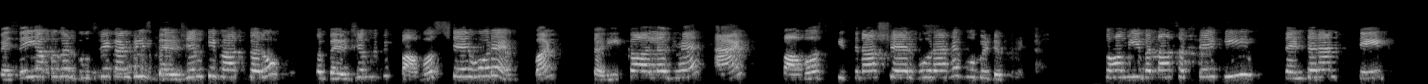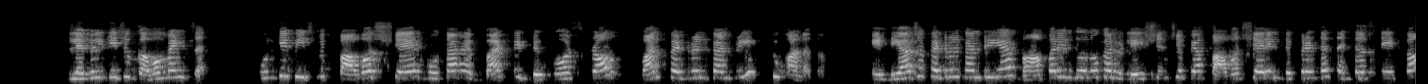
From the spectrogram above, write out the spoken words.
वैसे ही आप अगर दूसरे कंट्रीज़ बेल्जियम की बात करो तो बेल्जियम में भी पावर्स शेयर हो रहे हैं बट तरीका अलग है एंड पावर्स कितना शेयर हो रहा है वो भी डिफरेंट है। तो हम ये बता सकते हैं कि सेंटर एंड स्टेट लेवल के जो गवर्नमेंट्स है, उनके बीच में पावर शेयर होता है but it differs from one federal country to another India जो फेडरल कंट्री है, वहाँ पर इन दोनों का रिलेशनशिप या पावर शेयरिंग डिफरेंट है सेंटर स्टेट का।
